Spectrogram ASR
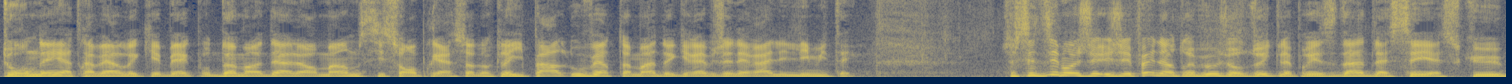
tournée à travers le Québec pour demander à leurs membres s'ils sont prêts à ça. Donc là, ils parlent ouvertement de grève générale illimitée. Ceci dit, moi, j'ai fait une entrevue aujourd'hui avec le président de la CSQ.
